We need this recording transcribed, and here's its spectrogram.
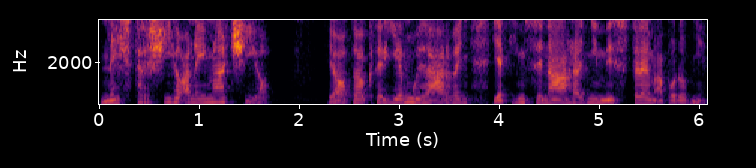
nejstaršího a nejmladšího. Jo, toho, který je mu zároveň jakýmsi náhradním mistrem a podobně.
